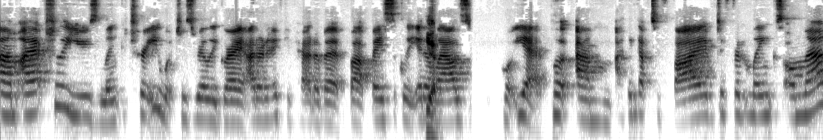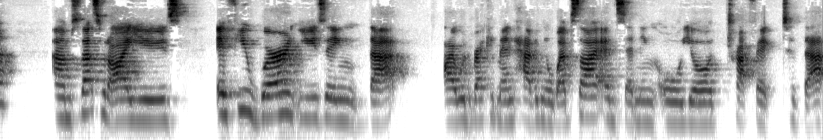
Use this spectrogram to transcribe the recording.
um, I actually use Linktree, which is really great. I don't know if you've heard of it, but basically it yeah. allows put, yeah, put um, I think up to five different links on there. Um, so that's what I use. If you weren't using that, I would recommend having a website and sending all your traffic to that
